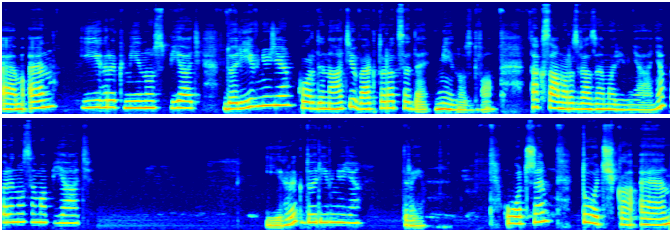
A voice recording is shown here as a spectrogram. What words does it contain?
mn y мінус 5 дорівнює координаті вектора cd мінус 2. Так само розв'язуємо рівняння, переносимо 5. y дорівнює 3. Отже, точка n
